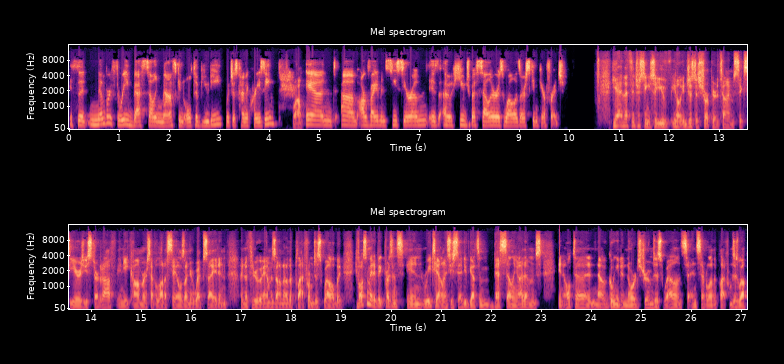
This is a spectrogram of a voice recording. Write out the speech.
it's the number three best selling mask in Ulta Beauty, which is kind of crazy. Wow. And um, our vitamin C serum is a huge bestseller, as well as our skincare fridge. Yeah, and that's interesting. So you've, you know, in just a short period of time, six years, you started off in e-commerce, have a lot of sales on your website, and I know through Amazon and other platforms as well. But you've also made a big presence in retail, and as you said, you've got some best-selling items in Ulta, and now going into Nordstrom's as well, and, and several other platforms as well.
